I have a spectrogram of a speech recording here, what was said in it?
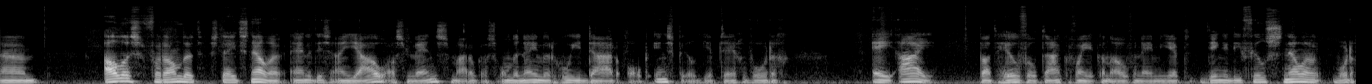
um, alles verandert steeds sneller. En het is aan jou als mens, maar ook als ondernemer, hoe je daarop inspeelt. Je hebt tegenwoordig AI, wat heel veel taken van je kan overnemen. Je hebt dingen die veel sneller worden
